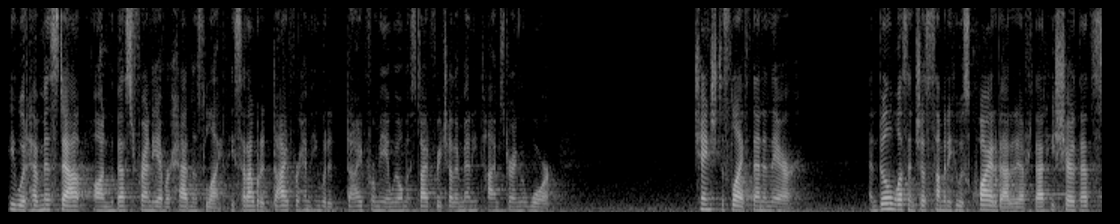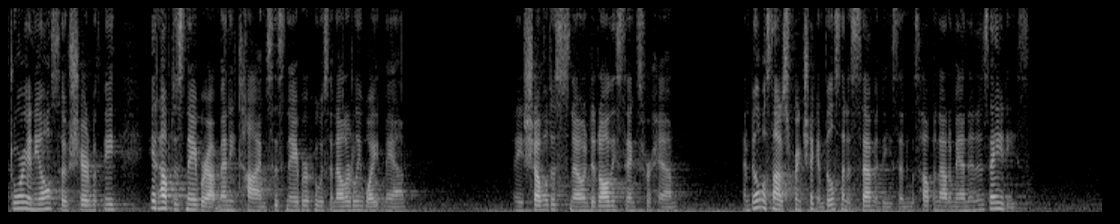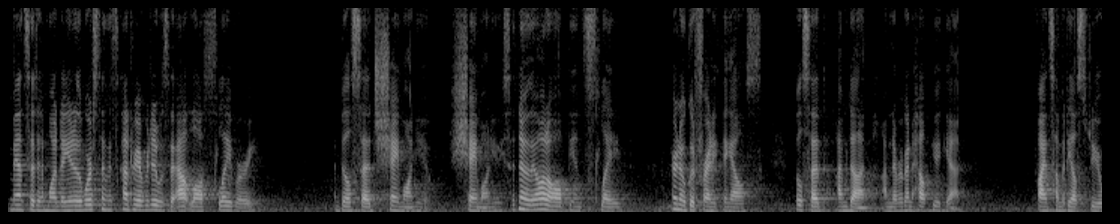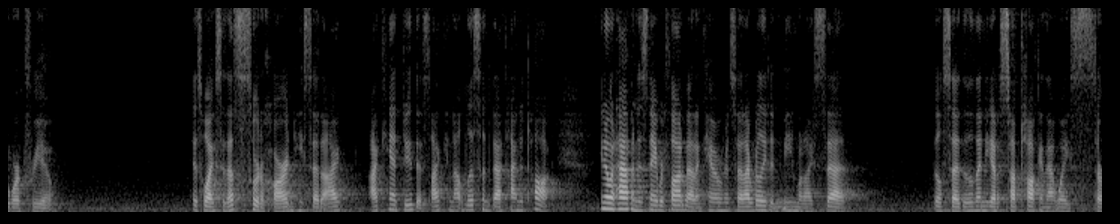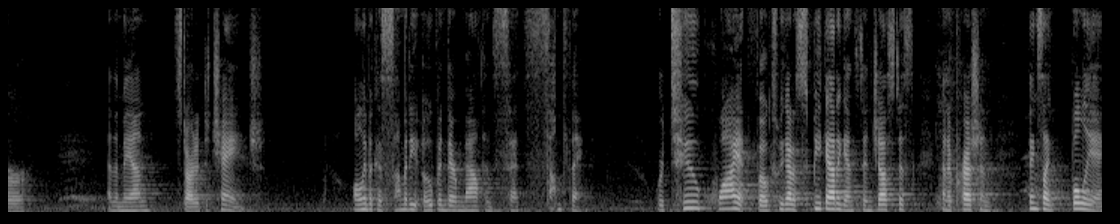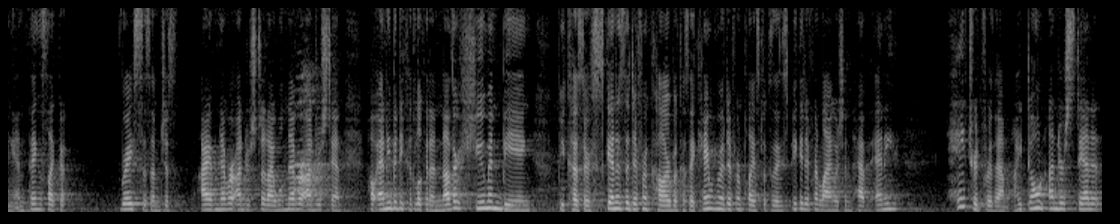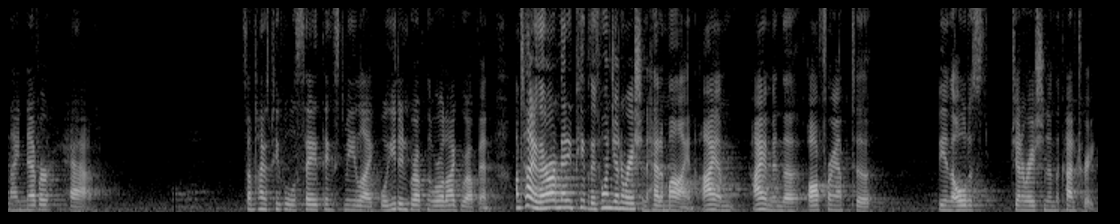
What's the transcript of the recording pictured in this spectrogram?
he would have missed out on the best friend he ever had in his life. He said, I would have died for him, he would have died for me, and we almost died for each other many times during the war. Changed his life then and there. And Bill wasn't just somebody who was quiet about it after that. He shared that story, and he also shared with me he had helped his neighbor out many times, his neighbor who was an elderly white man. And he shoveled his snow and did all these things for him. And Bill was not a spring chicken. Bill's in his 70s and was helping out a man in his 80s. A man said to him one day, You know, the worst thing this country ever did was to outlaw slavery. And Bill said, Shame on you. Shame on you. He said, No, they ought to all be enslaved. They're no good for anything else. Bill said, I'm done. I'm never going to help you again. Find somebody else to do your work for you. His wife said, That's sort of hard. And he said, I, I can't do this. I cannot listen to that kind of talk. You know what happened? His neighbor thought about it and came over and said, I really didn't mean what I said. Bill said, Well, then you got to stop talking that way, sir. And the man started to change. Only because somebody opened their mouth and said something. We're too quiet, folks. We got to speak out against injustice and oppression. Things like bullying and things like uh, racism just I have never understood, I will never understand how anybody could look at another human being because their skin is a different color, because they came from a different place, because they speak a different language, and have any hatred for them. I don't understand it, and I never have. Sometimes people will say things to me like, Well, you didn't grow up in the world I grew up in. I'm telling you, there aren't many people, there's one generation ahead of mine. I am, I am in the off ramp to being the oldest generation in the country.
